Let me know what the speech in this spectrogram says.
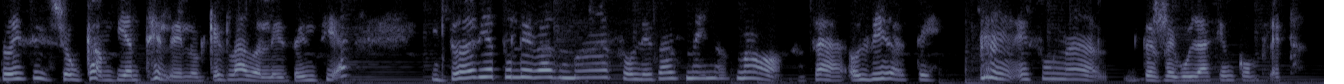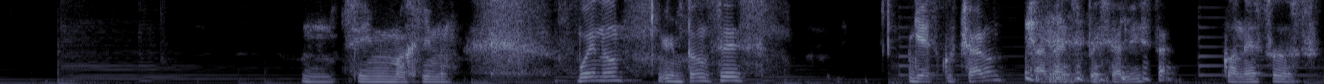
todo ese show cambiante de lo que es la adolescencia, y todavía tú le das más o le das menos, no, o sea, olvídate. es una desregulación completa. Mm, sí, me imagino. Bueno, entonces, ya escucharon a la especialista con estos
